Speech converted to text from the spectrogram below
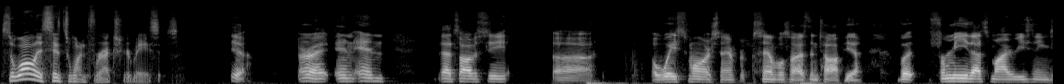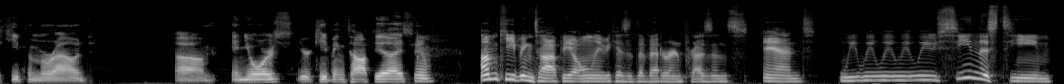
so all his hits went for extra bases. Yeah. All right, and and that's obviously uh, a way smaller sample sample size than Tapia, but for me, that's my reasoning to keep him around. Um, and yours, you're keeping Tapia, I assume. I'm keeping Tapia only because of the veteran presence, and we we we we we've seen this team.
